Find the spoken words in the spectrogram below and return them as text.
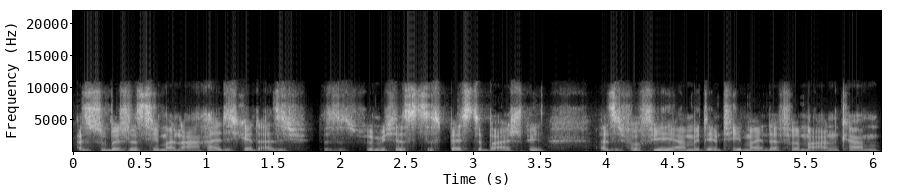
Also zum Beispiel das Thema Nachhaltigkeit, als ich, das ist für mich das, das beste Beispiel, als ich vor vier Jahren mit dem Thema in der Firma ankam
